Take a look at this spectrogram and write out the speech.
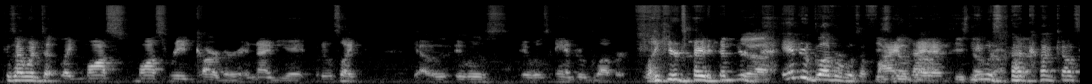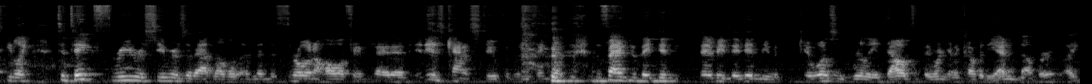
because I went to like Moss Moss Reed Carter in '98, but it was like. Yeah, it was, it was Andrew Glover. Like your tight end, your- Yeah. Andrew Glover was a fine no tight end. He's he no was not yeah. Gronkowski. Like to take three receivers of that level and then to throw in a Hall of Fame tight end, it is kind of stupid when you think of the fact that they didn't. I mean, they didn't even. It wasn't really a doubt that they weren't going to cover the end number. Like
